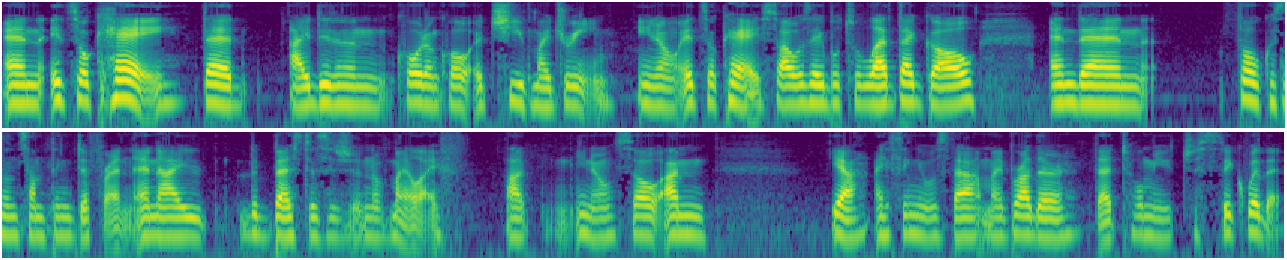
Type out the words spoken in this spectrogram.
And it's okay that I didn't quote unquote achieve my dream. You know, it's okay. So I was able to let that go and then focus on something different. And I the best decision of my life. Uh, you know, so I'm yeah, I think it was that my brother that told me just stick with it.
